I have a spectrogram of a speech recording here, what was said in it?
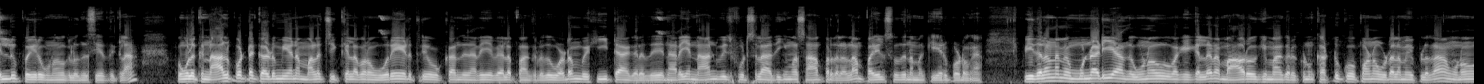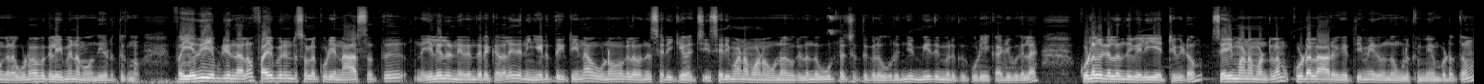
எள்ளு பயிர் உணவுகள் வந்து சேர்த்துக்கலாம். உங்களுக்கு நாள்பட்ட கடுமையான மலச்சிக்கல் அப்புறம் ஒரே இடத்துலயே உட்காந்து நிறைய வேலை பார்க்குறது உடம்பு ஹீட் ஆகிறது நிறைய நான்வெஜ் ஃபுட்ஸ்லாம் அதிகமாக சாப்பிட்றதுலலாம் பயில்ஸ் வந்து நமக்கு ஏற்படுங்க. இதெல்லாம் நம்ம முன்னாடியே அந்த உணவு வகைகளில் நம்ம ஆரோக்கியமாக இருக்கணும். கட்டுக்கோப்பான உடலமைப்பில் தான் உணவுகளை உணவுகளையுமே நம்ம வந்து எடுத்துக்கணும். இப்போ எது எப்படி இருந்தாலும் ஃபைபர் என்று சொல்லக்கூடிய நார்சத்து எளிதில் நிறைந்திருக்கிறதால இதை நீங்கள் எடுத்துக்கிட்டிங்கன்னா உணவுகளை வந்து செரிக்க வச்சு செரிமானமான உணவுகள் வந்து ஊட்டச்சத்துக்களை உறிஞ்சி மீதம் இருக்கக்கூடிய கழிவுகளை குடல்களை ரத்தத்திலிருந்து வெளியேற்றிவிடும். செரிமான மண்டலம் குடல் ஆரோக்கியத்தையுமே இது வந்து உங்களுக்கு மேம்படுத்தும்.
